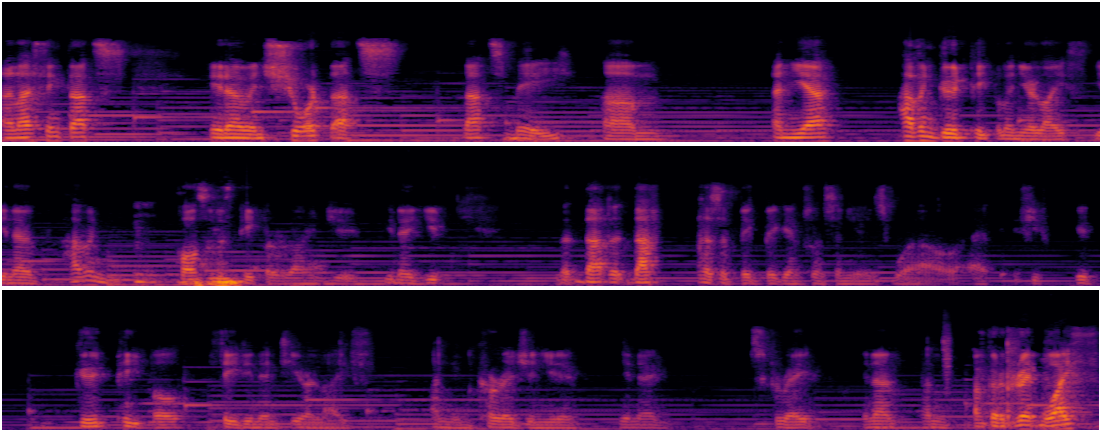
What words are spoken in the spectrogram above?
and I think that's, you know, in short, that's that's me. Um, and yeah, having good people in your life, you know, having positive people around you, you know, you that that, that has a big, big influence on you as well. Uh, if you've good, good people feeding into your life and encouraging you, you know, it's great. You know, and I've got a great wife,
